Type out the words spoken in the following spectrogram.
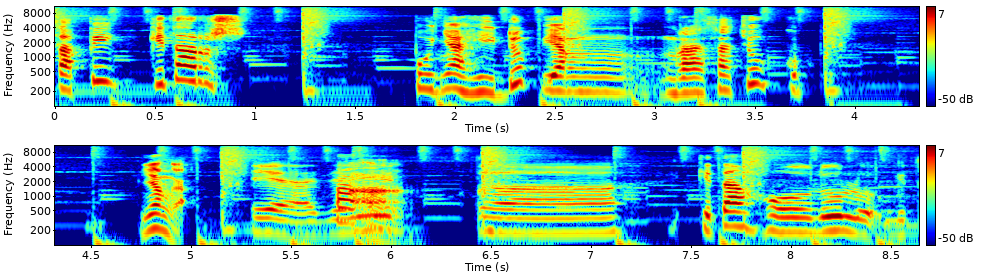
tapi kita harus punya hidup yang merasa cukup ya nggak Iya, jadi Ah, eh, kita hold dulu gitu.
